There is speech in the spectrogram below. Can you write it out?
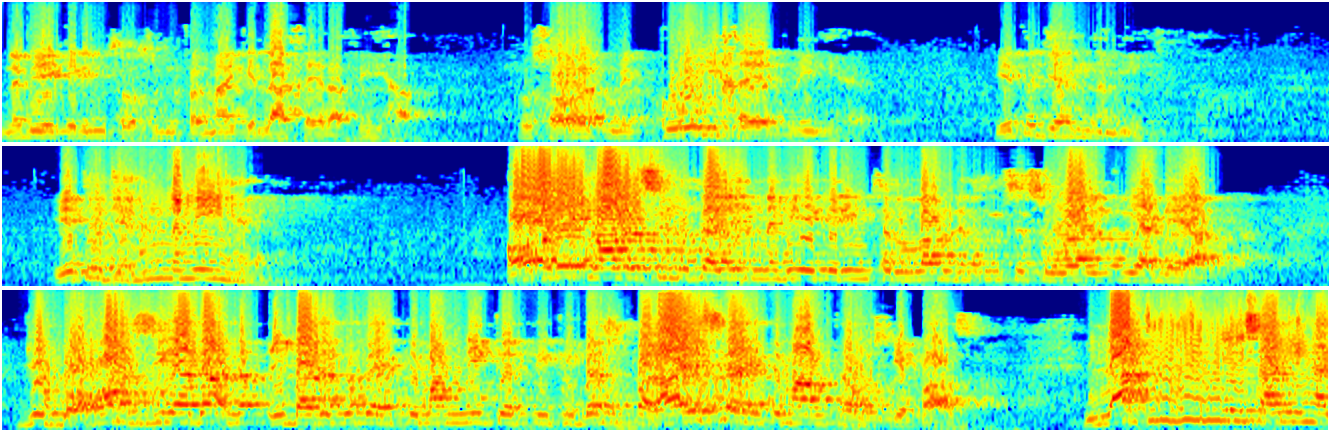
نبی کریم صلی اللہ علیہ وسلم نے فرمایا کہ لا خیر فیہا، اس عورت میں کوئی خیر نہیں ہے۔ یہ تو جہنمی ہے۔ یہ تو جہنمی ہے۔ اور ایک عورت سے متعلق نبی کریم صلی اللہ علیہ وسلم سے سوال کیا گیا، جو بہت زیادہ عبادتوں کا اہتمام نہیں کرتی تھی، بس فرائض کا اہتمام تھا اس کے پاس۔ لاکھ بھی نشانی ہے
